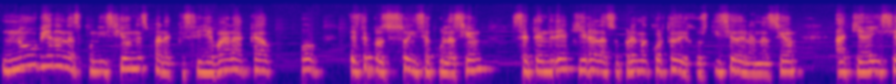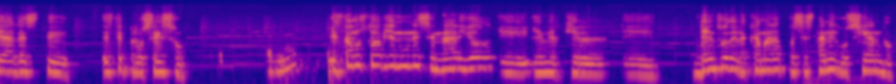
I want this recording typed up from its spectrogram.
no hubieran las condiciones para que se llevara a cabo este proceso de insaculación, se tendría que ir a la Suprema Corte de Justicia de la Nación a que ahí se haga este, este proceso. Estamos todavía en un escenario eh, en el que eh, dentro de la Cámara pues se está negociando.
